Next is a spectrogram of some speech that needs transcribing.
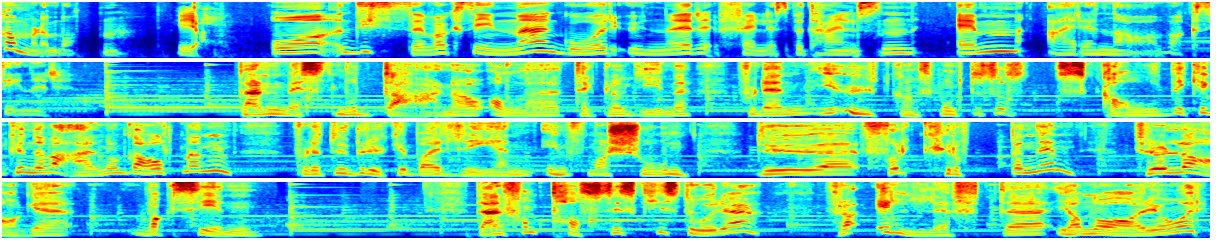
gamlemåten. Ja. Og disse vaksinene går under fellesbetegnelsen mRNA-vaksiner. Det er den mest moderne av alle teknologiene. For den i utgangspunktet så skal det ikke kunne være noe galt med den. For du bruker bare ren informasjon. Du eh, får kroppen din til å lage vaksinen. Det er en fantastisk historie fra 11. januar i år.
